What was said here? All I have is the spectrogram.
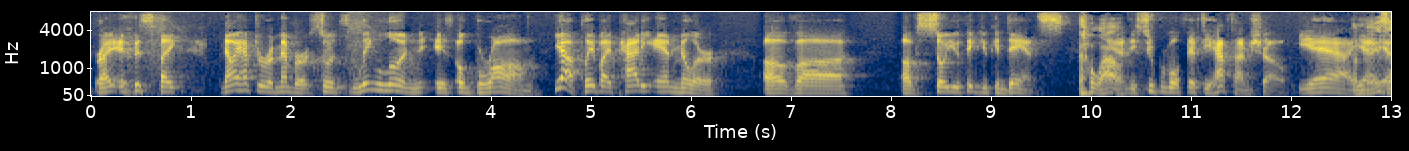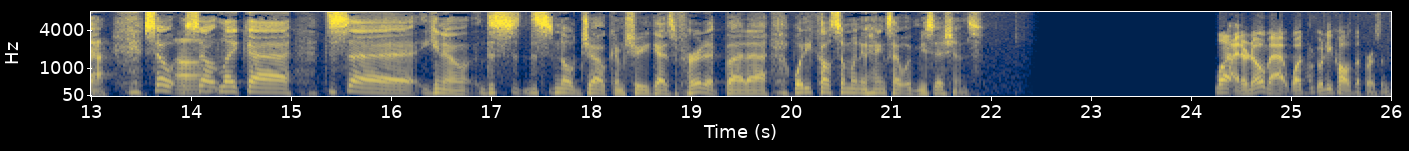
right? It was like now I have to remember. So it's Ling Lun is Ogrom. Yeah, played by Patty Anne Miller of uh, of So You Think You Can Dance. Oh wow! And the Super Bowl Fifty halftime show. Yeah, Amazing. yeah, yeah. So Um, so like uh, this uh, you know this this is an old joke. I'm sure you guys have heard it, but uh, what do you call someone who hangs out with musicians? What? I don't know, Matt. What what do you call the person?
